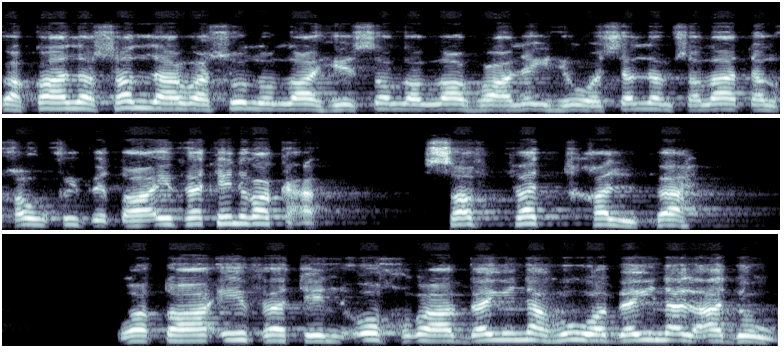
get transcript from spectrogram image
فقال صلى رسول الله صلى الله عليه وسلم صلاة الخوف بطائفة ركعة صفت خلفه وطائفة أخرى بينه وبين العدو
